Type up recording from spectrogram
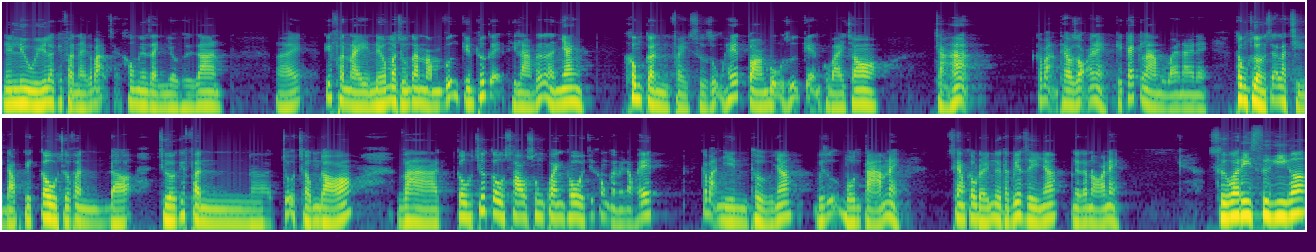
Nên lưu ý là cái phần này các bạn sẽ không nên dành nhiều thời gian. Đấy cái phần này nếu mà chúng ta nắm vững kiến thức ấy thì làm rất là nhanh. Không cần phải sử dụng hết toàn bộ dữ kiện của bài cho. Chẳng hạn các bạn theo dõi này, cái cách làm của bài này này, thông thường sẽ là chỉ đọc cái câu chứa phần đó, chứa cái phần ờ, chỗ trống đó và câu trước, câu sau xung quanh thôi chứ không cần phải đọc hết. Các bạn nhìn thử nhá, ví dụ 48 này, xem câu đấy người ta viết gì nhá, người ta nói này. Suwari sugi ga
